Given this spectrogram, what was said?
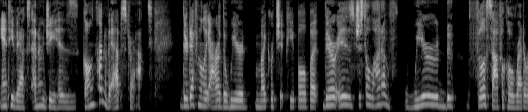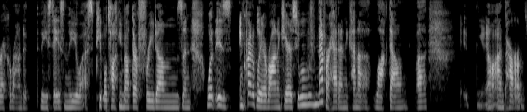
anti-vax energy has gone kind of abstract there definitely are the weird microchip people, but there is just a lot of weird philosophical rhetoric around it these days in the US. People talking about their freedoms and what is incredibly ironic here is we've never had any kind of lockdown, uh, you know, on par of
